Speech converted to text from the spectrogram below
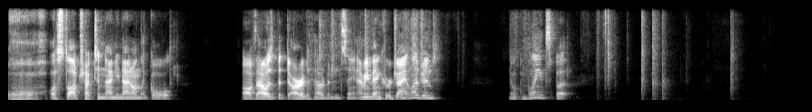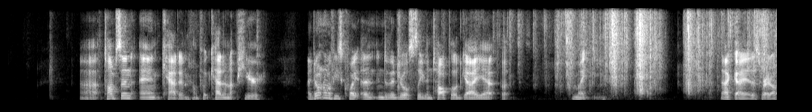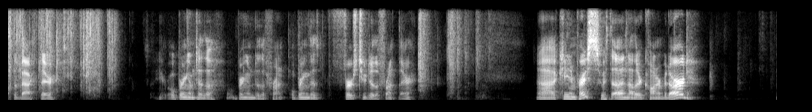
Oh, Ostapchuk to 99 on the gold. Oh, if that was Bedard, that would have been insane. I mean, Vancouver Giant legend. No complaints, but... Uh, Thompson and Catton. I'll put Catton up here. I don't know if he's quite an individual sleeve and top load guy yet, but might be. That guy is right off the back there. Here, we'll bring him to the we'll bring him to the front. We'll bring the first two to the front there. Uh, Caden Price with another Connor Bedard.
